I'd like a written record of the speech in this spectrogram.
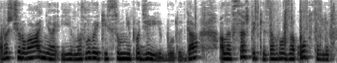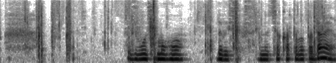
розчарування і, можливо, якісь сумні події будуть. Да? Але все ж таки загроза обстрілів з восьмого. Дивись, сильно ця карта випадає.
